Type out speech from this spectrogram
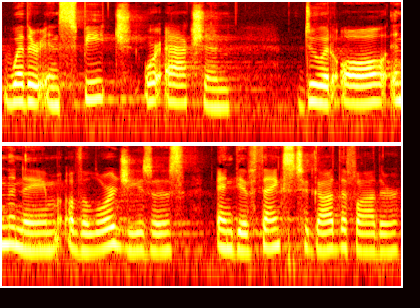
whether in speech or action, do it all in the name of the Lord Jesus and give thanks to God the Father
